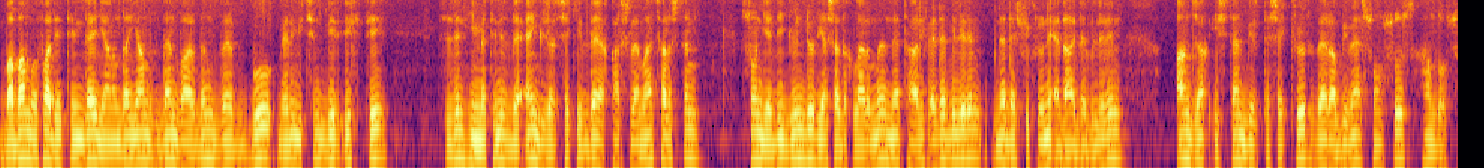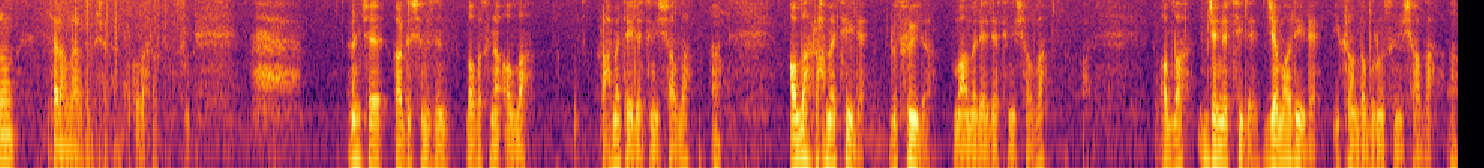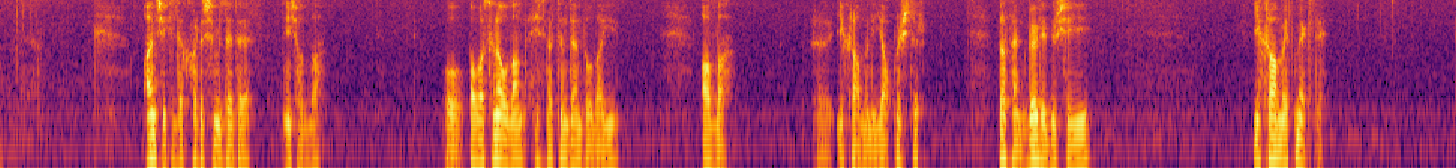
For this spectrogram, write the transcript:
Babam vefat ettiğinde yanında yalnız ben vardım ve bu benim için bir ilkti. Sizin himmetinizle en güzel şekilde karşılamaya çalıştım. Son yedi gündür yaşadıklarımı ne tarif edebilirim ne de şükrünü eda edebilirim. Ancak içten bir teşekkür ve Rabbime sonsuz hamdolsun selamlar demiş efendim. Allah razı olsun. Önce kardeşimizin babasına Allah rahmet eylesin inşallah. Allah rahmetiyle, lütfuyla muamele eylesin inşallah. Allah cennetiyle, cemaliyle ikramda bulunsun inşallah. Aynı şekilde kardeşimize de inşallah o babasına olan hizmetinden dolayı Allah e, ikramını yapmıştır. Zaten böyle bir şeyi ikram etmekle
